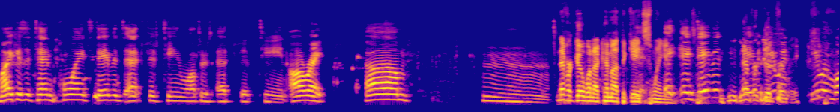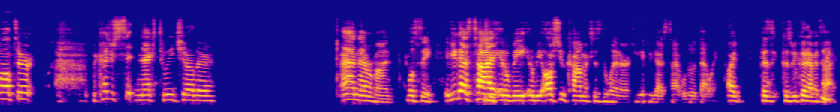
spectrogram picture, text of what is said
Mike is at 10 points. David's at 15. Walter's at 15. All right. Um, hmm. Never good when I come out the gate Hey, swinging. hey, David, Never David, good you for and, me. you and Walter, because you're sitting next to each other. Ah, never mind. We'll see. If you guys tie, it'll be it'll be offshoot comics is the winner. If you if you guys tie, we'll do it that way. All right, because because we could have a tie.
